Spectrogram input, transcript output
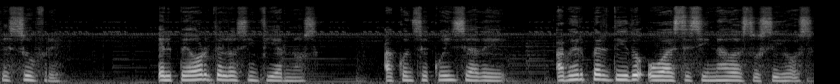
que sufre el peor de los infiernos a consecuencia de haber perdido o asesinado a sus hijos.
